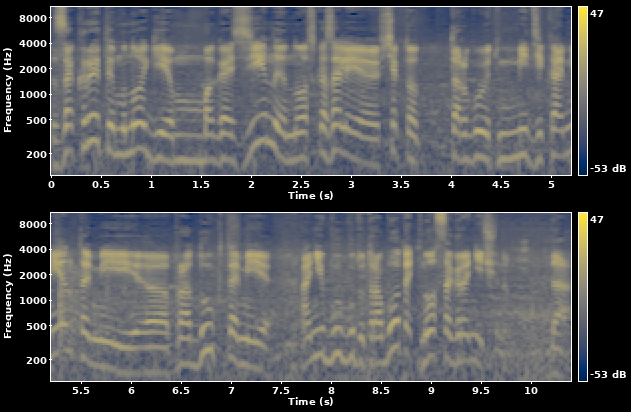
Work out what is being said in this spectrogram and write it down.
Закрыты многие магазины, но сказали все, кто торгуют медикаментами, э, продуктами, они будут работать, но с ограниченным. Да.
